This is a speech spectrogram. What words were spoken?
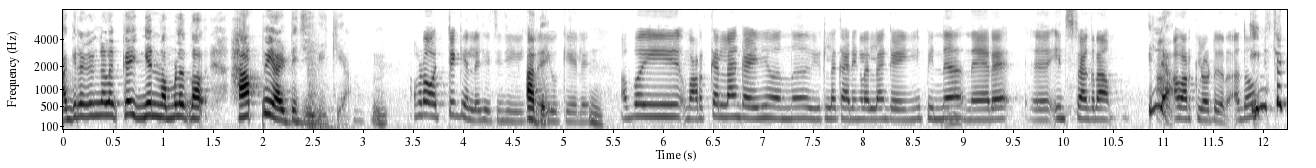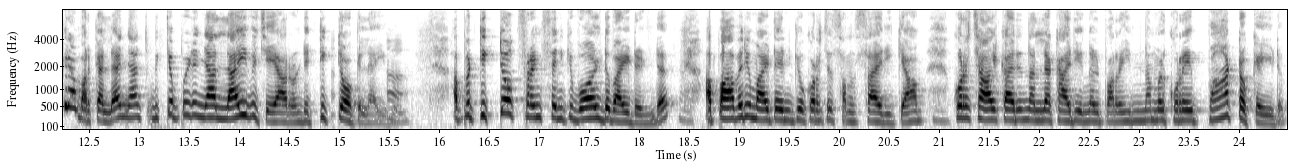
ആഗ്രഹങ്ങളൊക്കെ ഇങ്ങനെ നമ്മൾ ഹാപ്പി ആയിട്ട് ജീവിക്കുക. അവിടെ ഒറ്റയ്ക്കല്ലേ ചേച്ചി ജീവിക്കുന്നത് യു കെയിൽ അപ്പൊ ഈ വർക്കെല്ലാം കഴിഞ്ഞ് വന്ന് വീട്ടിലെ കാര്യങ്ങളെല്ലാം കഴിഞ്ഞ് പിന്നെ നേരെ ഇൻസ്റ്റാഗ്രാം വർക്കിലോട്ട് കയറും അതോ ഇൻസ്റ്റഗ്രാം വർക്കല്ല. ഞാൻ മിക്കപ്പോഴും ഞാൻ ലൈവ് ചെയ്യാറുണ്ട്. ടിക്ടോക്ക് ലൈവ് അപ്പോൾ ടിക്ടോക്ക് ഫ്രണ്ട്സ് എനിക്ക് വേൾഡ് വൈഡ് ഉണ്ട്. അപ്പോൾ അവരുമായിട്ട് എനിക്ക് കുറച്ച് സംസാരിക്കാം. കുറച്ച് ആൾക്കാർ നല്ല കാര്യങ്ങൾ പറയും. നമ്മൾ കുറേ പാട്ടൊക്കെ ഇടും.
